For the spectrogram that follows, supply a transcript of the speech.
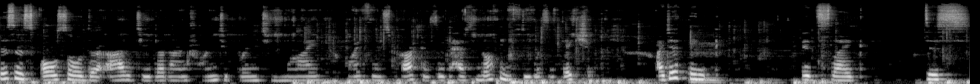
this is also the attitude that I'm trying to bring to my mindfulness practice. It has nothing to do with addiction. I just think mm. it's like this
